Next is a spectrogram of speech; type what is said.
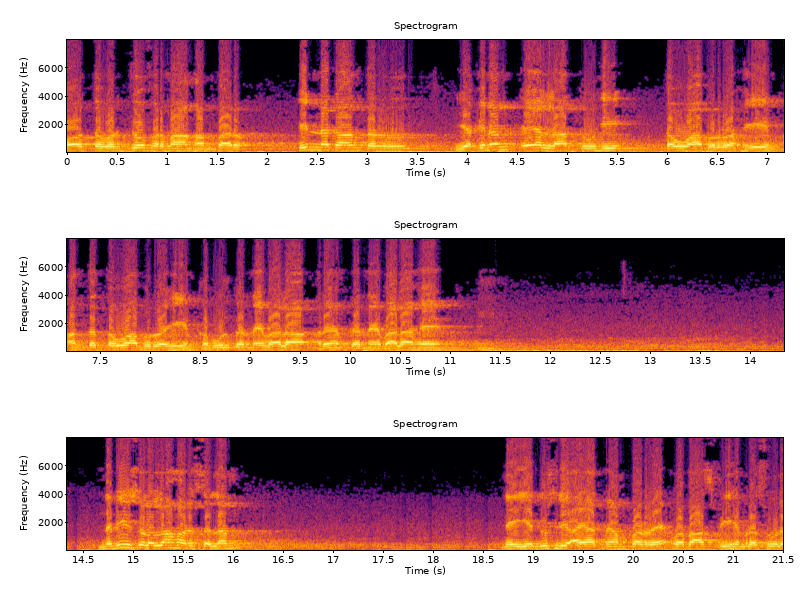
اور توجہ فرما ہم پر۔ ان نقان تر یقیناً اے اللہ تو ہی تواب الرحیم انت تواب الرحیم، قبول کرنے والا، رحم کرنے والا ہے۔ نبی صلی اللہ علیہ وسلم نے یہ دوسری آیات میں ہم پڑھ رہے ہیں۔ وباسفی ہم رسول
